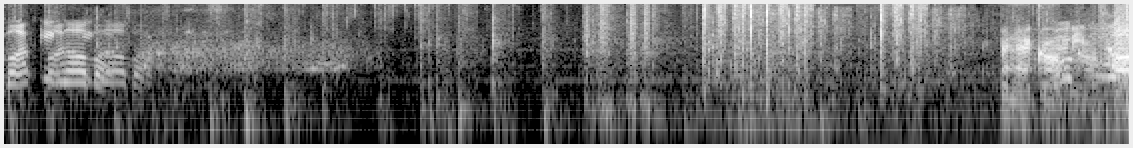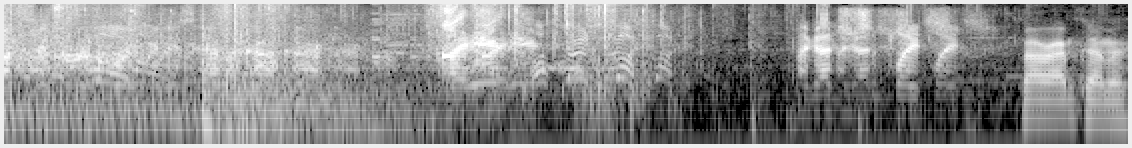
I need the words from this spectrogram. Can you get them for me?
Marking armor. We're not gonna be toxic real quick with this helicopter. Right here. I got you some plates. Alright, I'm coming.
